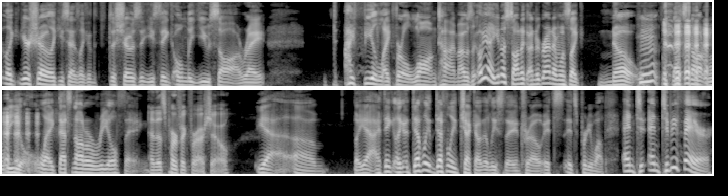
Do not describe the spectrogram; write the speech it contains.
like your show like you said like the shows that you think only you saw right i feel like for a long time i was like oh yeah you know sonic underground everyone's like no Hmm. that's not real like that's not a real thing and that's perfect for our show. yeah um but yeah i think like definitely definitely check out at least the intro it's it's pretty wild and to and to be fair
